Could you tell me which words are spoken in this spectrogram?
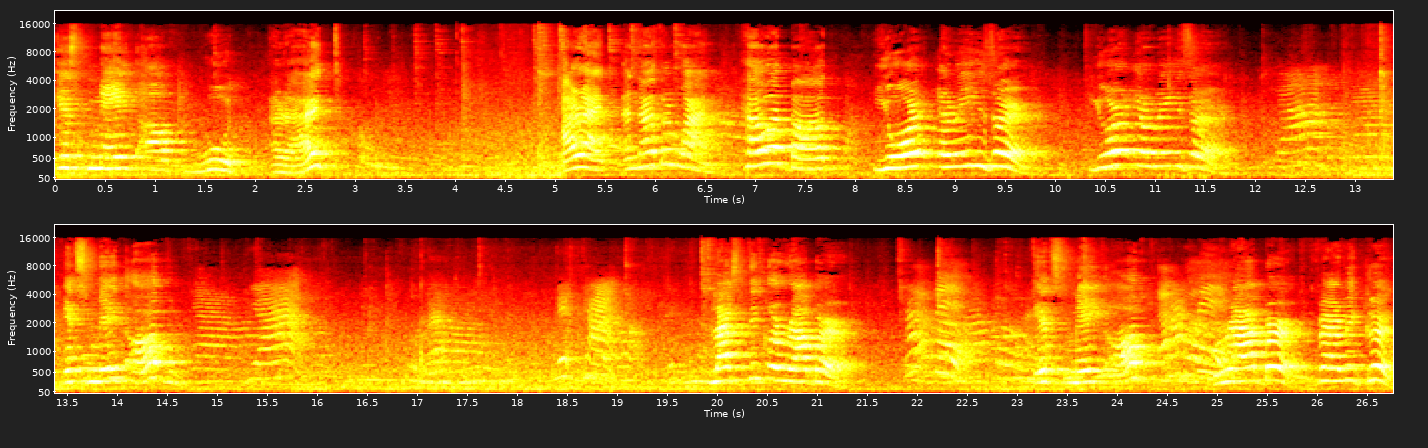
is made of wood. Alright? Alright, another one. How about your eraser? Your eraser. Yeah. It's made of Yeah. plastic or rubber? It's made of rubber. Very good.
